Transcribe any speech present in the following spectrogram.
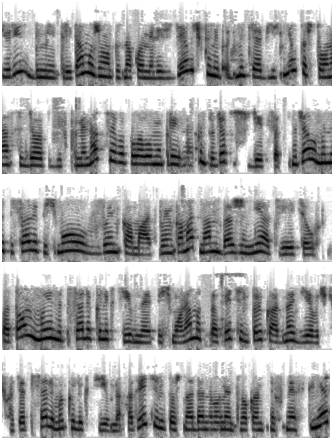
юрист Дмитрий. Там уже мы познакомились с девочками. Дмитрий объяснил то, что у нас идет дискриминация по половому признаку, придется судиться. Сначала мы написали письмо в военкомат. Военкомат нам даже не ответил. Потом мы написали коллективное письмо. Нам ответили только одной девочке, хотя писали мы коллективно. Ответили то, что на данный момент вакантных мест нет,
